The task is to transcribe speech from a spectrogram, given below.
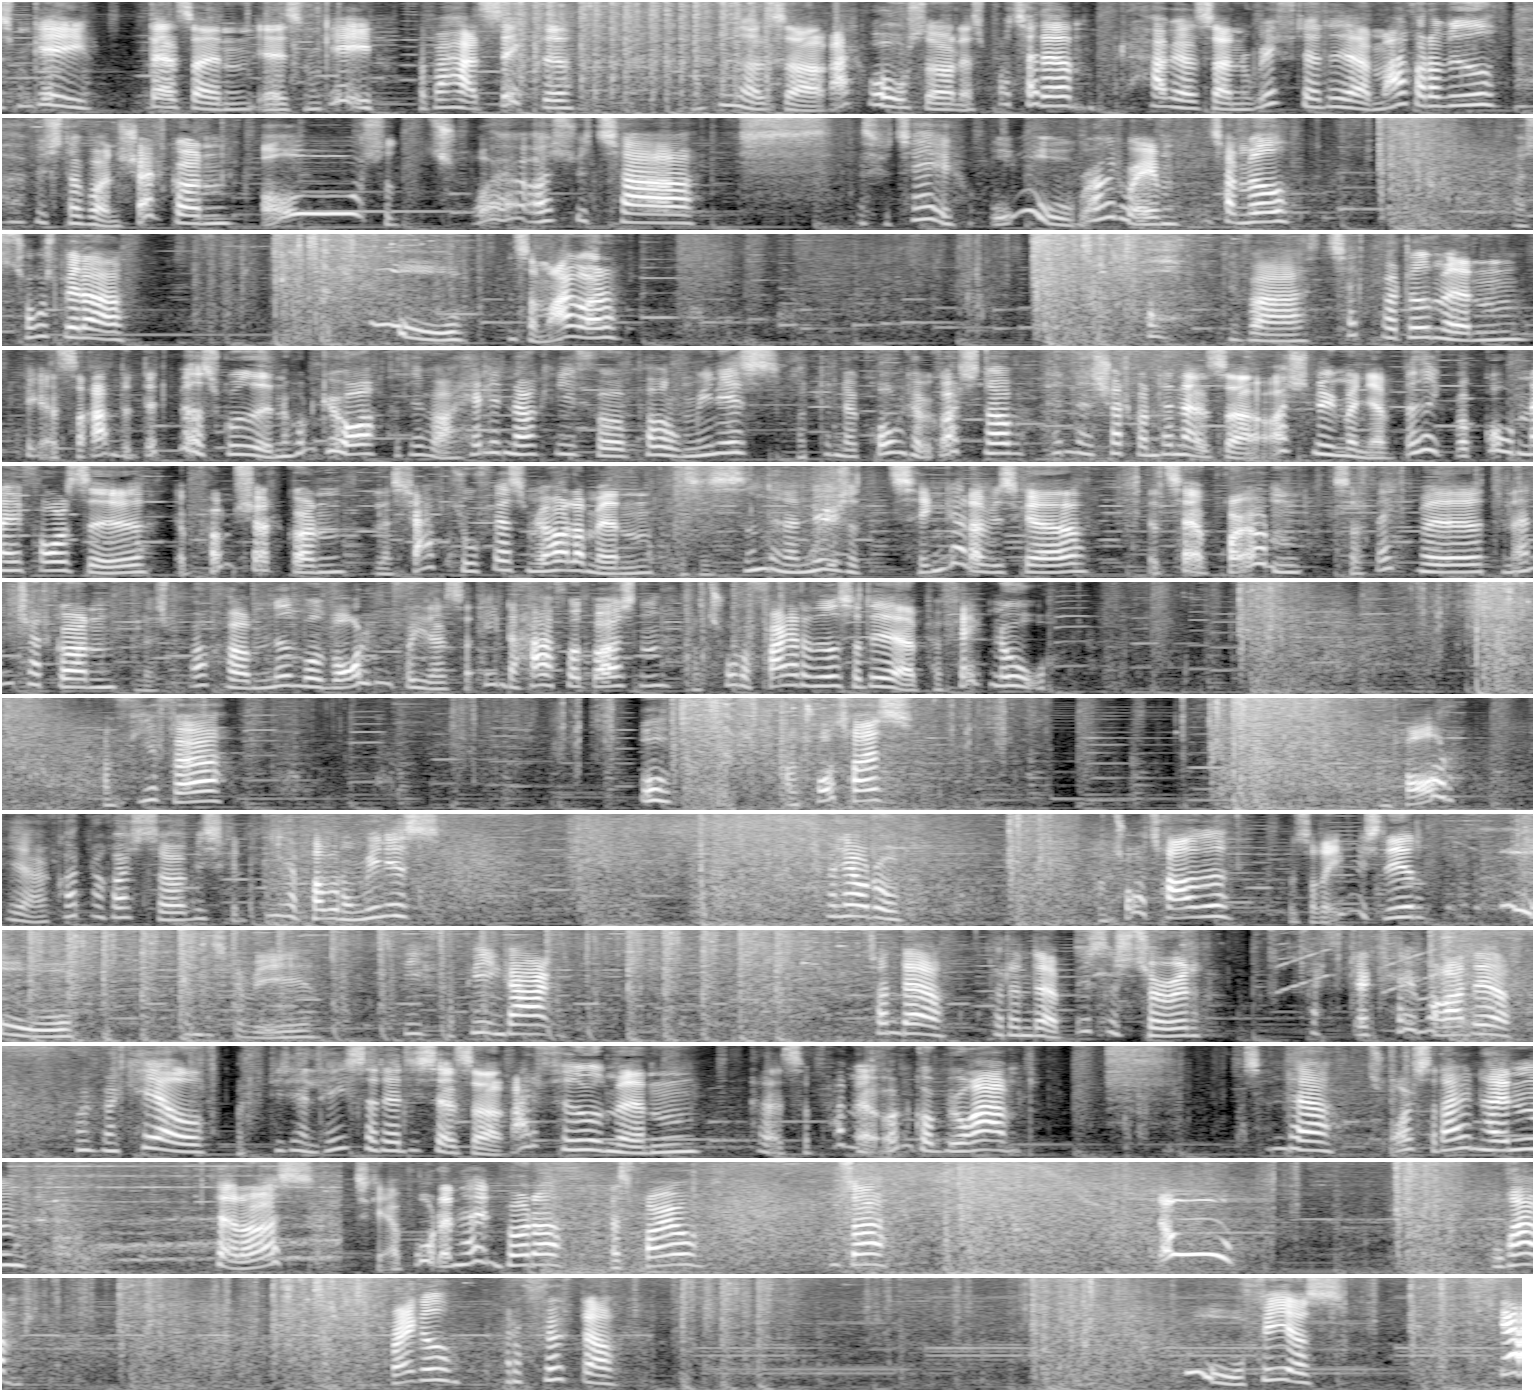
SMG. Det er altså en ja, SMG, der bare har et sigte. Den er altså ret god, så lad os prøve at tage den. Der har vi altså en rift der, det er meget godt at vide. Vi snupper en shotgun. Og så tror jeg også, vi tager... Hvad skal vi tage? Uh, Rocket Ram. Den tager med. Der er to spillere. Uh, den tager meget godt. Det var tæt på at død med den. Fik altså ramt et lidt bedre skud, end hun gjorde. Så det var heldigt nok lige for Pablo minis. Og den der krone kan vi godt snuppe. Den der shotgun, den er altså også ny, men jeg ved ikke, hvor god den er i forhold til ja, pump shotgun. Eller sharpshooter, som jeg holder med den. Altså, siden den er ny, så tænker jeg, da, vi skal jeg tager og prøve den. Så væk med den anden shotgun. Lad os prøve at komme ned mod volden, fordi der er altså en, der har fået bossen. Og to, der fighter dernede, så det er perfekt nu. Om 44. Uh, om 62 hårdt. Det er godt nok også, så vi skal lige have poppet nogle minis. Hvad laver du? Om 32. Det er så rimelig slidt. Uh, den skal vi lige forbi en gang. Sådan der. På den der business turret. Der er kamera der. Hun er markeret. Og de der laser der, de ser altså ret fede ud med den. Der er altså bare med at undgå at blive ramt. Sådan der. Jeg tror altså, der er en herinde. Der er der også. Skal jeg bruge den her ind på dig? Lad os prøve. Kom så. No! Uramt. Fraggle, Er du flygter? Uh, 80. Ja.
